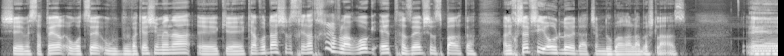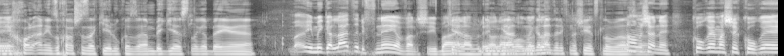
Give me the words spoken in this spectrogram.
שמספר, הוא רוצה, הוא מבקש ממנה אה, כ... כעבודה של שכירת חרב להרוג את הזאב של ספרטה. אני חושב שהיא עוד לא יודעת שמדובר על אבא שלה אז. אה, אה, יכול, אני זוכר שזה כאילו כזה אמביגיאס לגבי... היא מגלה את זה לפני אבל שהיא באה כן, אליו להרוג אותו. מגלה את זה לפני שהיא אצלו. ואז, לא אה, משנה, קורה מה שקורה,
